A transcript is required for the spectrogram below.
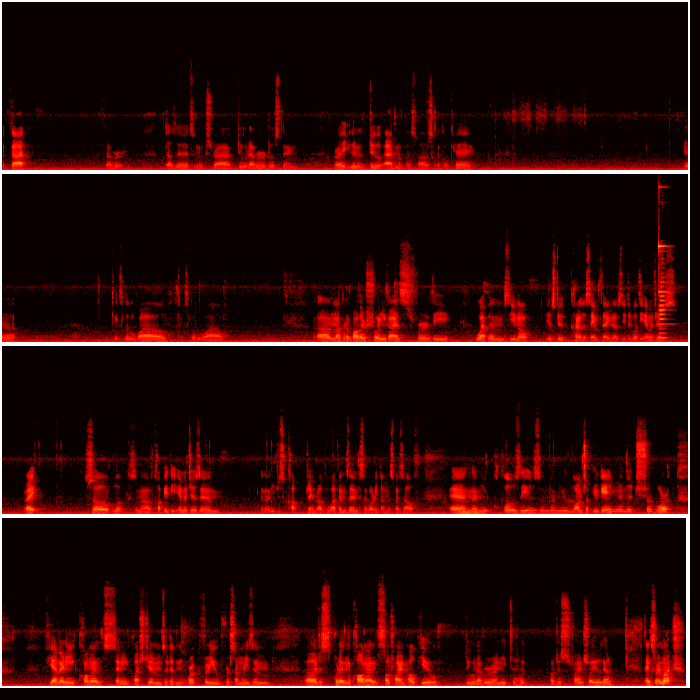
Like that. If ever does it, it's gonna extract, do whatever, do thing. Right, you're gonna do add and replace file, just click OK. Yeah. It takes a little while, takes a little while. Uh, I'm not gonna bother showing you guys for the weapons, you know, you just do kind of the same thing as you did with the images, right? So, look, so now I've copied the images in, and then you just copy, drag and drop the weapons in, because I've already done this myself. And then you close these, and then you launch up your game, and it should work. If you have any comments, any questions, it didn't work for you for some reason, uh, just put it in the comments, I'll try and help you, do whatever I need to I'll just try and show you again. Thanks very much.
